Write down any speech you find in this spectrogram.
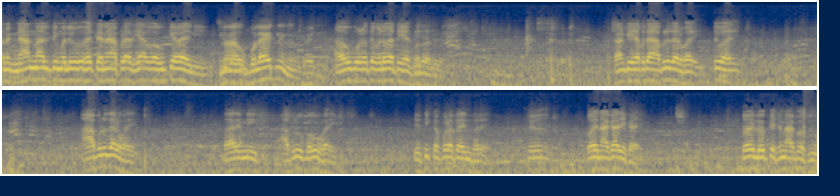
અને જ્ઞાન ના લીધે મળ્યું હોય તેને આપણાથી આવું કહેવાય નહીં. આવું બોલાય જ નહીં આવું બોલો તો વડવા તૈયાર થઈ જાય. કારણ કે એ બધા આબરૂદાર હોય. શું હોય? આબરૂદાર હોય. બહાર એમની આબરૂ બહુ હોય. તેથી કપડા પહેરીને ફરે. તોય નાગા દેખાય. તોય લોકેશન આગો શું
